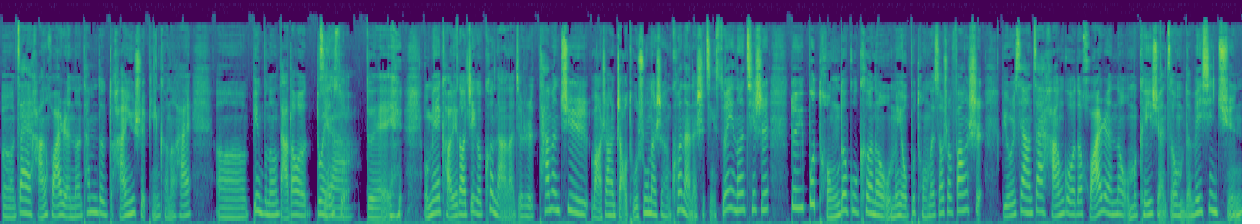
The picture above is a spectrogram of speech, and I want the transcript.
呃在韩华人呢，他们的韩语水平可能还呃并不能达到检索。对，我们也考虑到这个困难了，就是他们去网上找图书呢是很困难的事情。所以呢，其实对于不同的顾客呢，我们有不同的销售方式。比如像在韩国的华人呢，我们可以选择我们的微信群，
